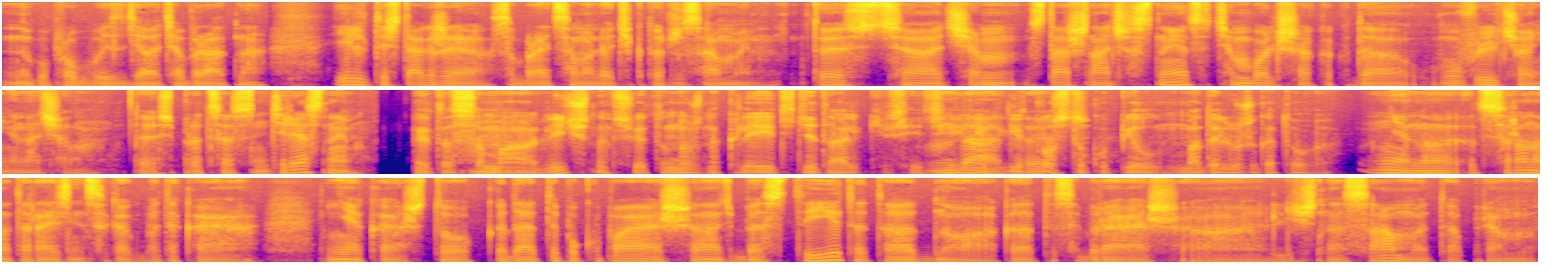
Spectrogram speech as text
ну, попробовать сделать обратно. Или точно так же собрать самолетик тот же самый. То есть а, чем старше начал становиться, тем больше когда увлечение начал. То есть процесс интересный. Это сама лично все это нужно клеить, детальки все эти? Да, или просто есть... купил модель уже готовую? Не, ну это все равно это разница как бы такая некая, что когда ты покупаешь, она у тебя стоит, это одно, а когда ты собираешь а, лично сам, это прям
